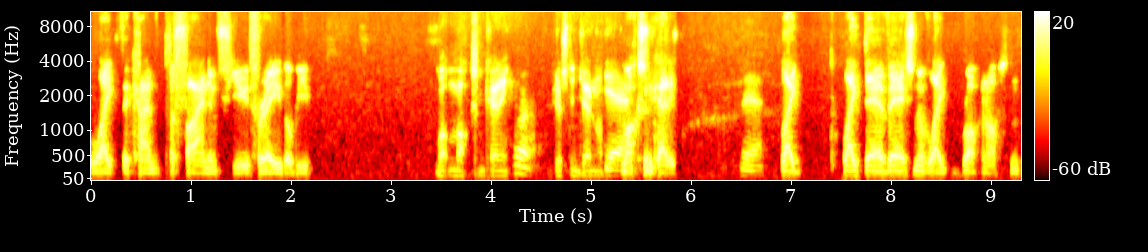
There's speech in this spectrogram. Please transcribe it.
like the kind of defining feud for AEW. What Mox and Kenny, Well, just in general. yeah, Mox and Kenny. yeah. like like their version of like Rock and Austin.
